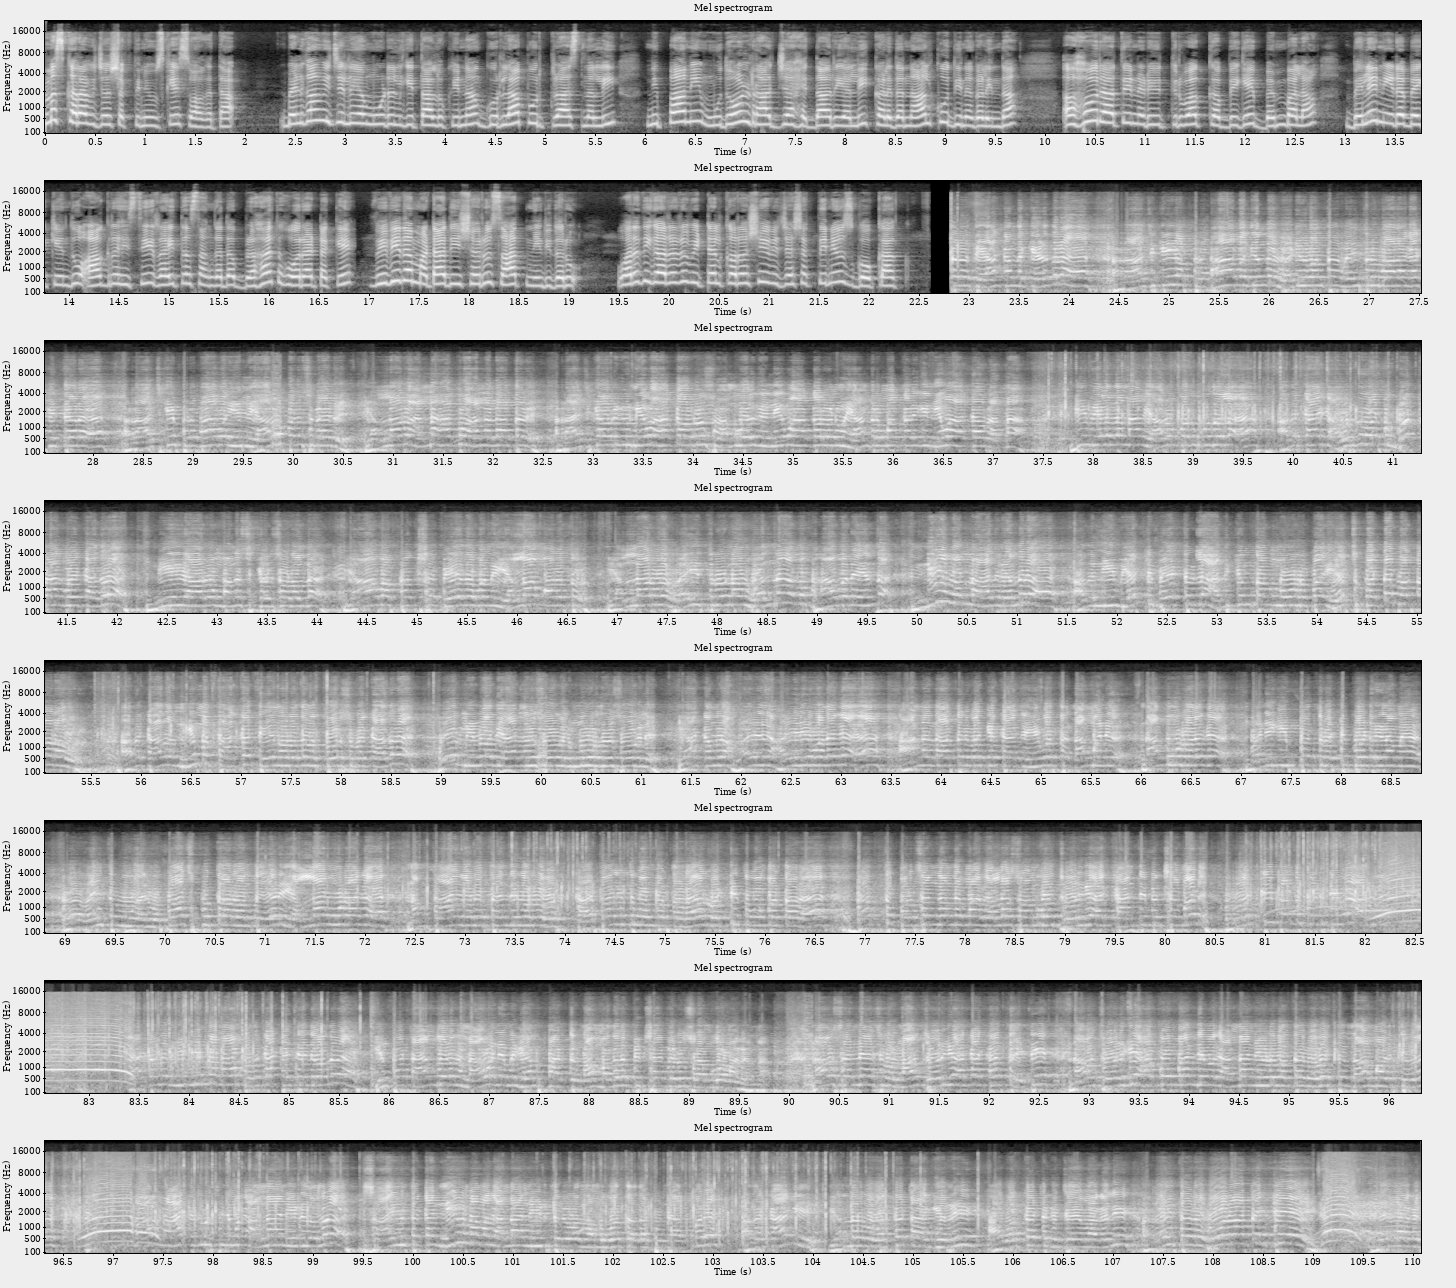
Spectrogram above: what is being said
ನಮಸ್ಕಾರ ವಿಜಯಶಕ್ತಿ ನ್ಯೂಸ್ಗೆ ಸ್ವಾಗತ. ಬೆಳಗಾವಿ ಜಿಲ್ಲೆಯ ಮೂಡಲ್ಗಿ ತಾಲೂಕಿನ ಗುರ್ಲಾಪುರ್ ಕ್ರಾಸ್ನಲ್ಲಿ ನಿಪ್ಪಾನಿ ಮುಧೋಳ್ ರಾಜ್ಯ ಹೆದ್ದಾರಿಯಲ್ಲಿ ಕಳೆದ ನಾಲ್ಕು ದಿನಗಳಿಂದ ಅಹೋರಾತ್ರಿ ನಡೆಯುತ್ತಿರುವ ಕಬ್ಬಿಗೆ ಬೆಂಬಲ, ಬೆಲೆ ನೀಡಬೇಕೆಂದು ಆಗ್ರಹಿಸಿ ರೈತ ಸಂಘದ ಬೃಹತ್ ಹೋರಾಟಕ್ಕೆ ವಿವಿಧ ಮಠಾಧೀಶರು ಸಾಥ್ ನೀಡಿದರು. ವರದಿಗಾರರು ವಿಠಲ್ ಕರೋಶಿ ವಿಜಯಶಕ್ತಿ ನ್ಯೂಸ್, ಗೋಕಾಕ್. ರಾಜಕೀಯ ಪ್ರಭಾವದಿಂದ ರೈತರು ರಾಜಕೀಯ ಇಲ್ಲಿ ಯಾರು ಬಳಸಬೇಡ್ರಿ. ಎಲ್ಲಾರು ಅನ್ನ ಹಾಕುವ ಅನ್ನದಾತವೆ ರಾಜಕಾವ್ರಿಗೆ ನೀವು ಹಾಕವ್ರು, ಸ್ವಾಮಿಗಳಿಗೆ ನೀವು ಹಾಕವ್ರು ನೀವು ಯಾಂಡ್ರ ಮಕ್ಕಳಿಗೆ ನೀವು ಹಾಕವ್ರ ಅನ್ನ. ನೀವ್ ಇಲ್ಲದ ನಾವ್ ಯಾರು ಬದುಕುದಿಲ್ಲ ಅದಕ್ಕಾಗಿ ಅವ್ರಿಗೂ ಒಂದು ಗೊತ್ತಾಗ್ಬೇಕಾದ್ರೆ ನೀವ್ ಯಾರು ಮನಸ್ಸು ಕೆಡಿಸೋಡಲ್ಲ ಯಾವ ಪಕ್ಷ ಭೇದವನ್ನು ಎಲ್ಲಾ ಮರೆತು ಎಲ್ಲಾರು ರೈತರು ನಾವು ಒಂದ ಭಾವನೆಯಿಂದ ನೀವಲ್ಲ ಆದ್ರೆ ಅಂದ್ರೆ ಅದು ನೀವ್ ಎಷ್ಟು ಬೇಕಿಲ್ಲ ಅದಕ್ಕಿಂತ ನೂರು ರೂಪಾಯಿ ಹೆಚ್ಚು ಹಳ್ಳಿ ಹಳ್ಳಿ ಒಳಗ ಅನ್ನದಾತನ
